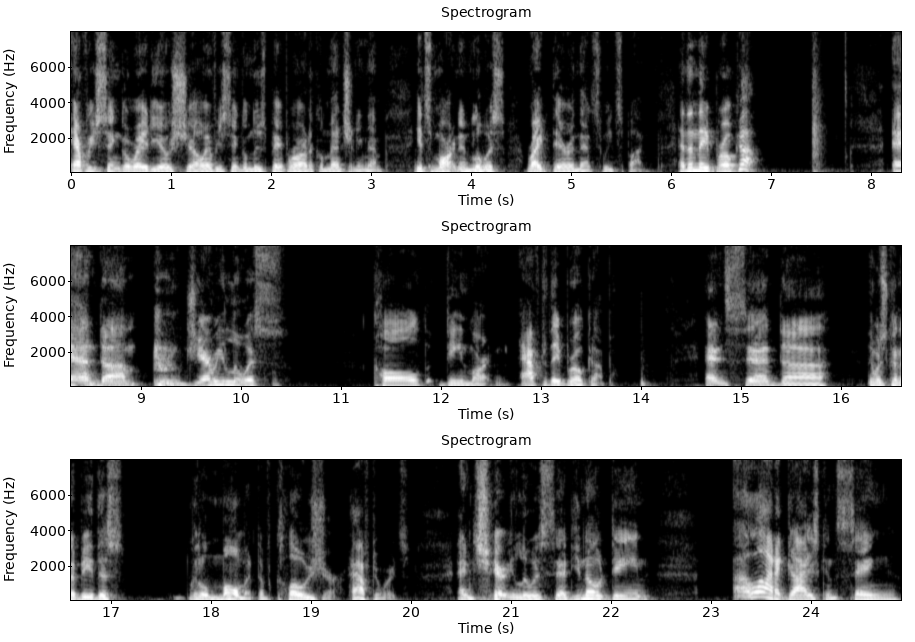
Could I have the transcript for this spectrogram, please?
Every single radio show, every single newspaper article mentioning them, it's Martin and Lewis right there in that sweet spot. And then they broke up, and um, Jerry Lewis called Dean Martin after they broke up and said uh, there was going to be this little moment of closure afterwards. And Jerry Lewis said, You know, Dean, a lot of guys can sing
